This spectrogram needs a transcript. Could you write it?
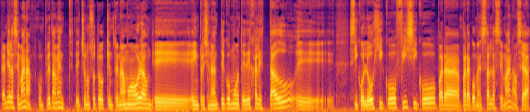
Cambia la semana, completamente. De hecho, nosotros que entrenamos ahora, eh, es impresionante cómo te deja el estado eh, psicológico, físico para, para comenzar la semana. O sea,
